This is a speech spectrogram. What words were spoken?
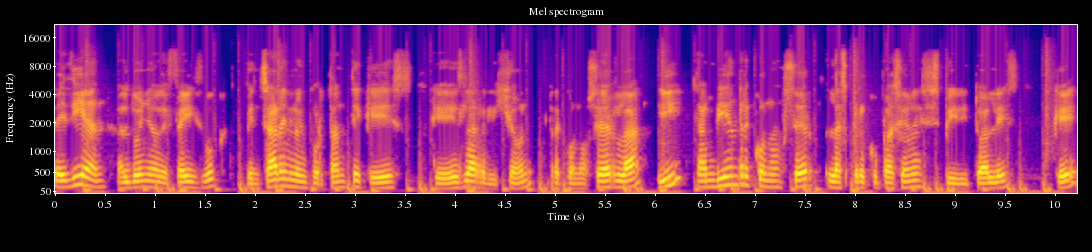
pedían al dueño de Facebook pensar en lo importante que es, que es la religión, reconocerla y también reconocer las preocupaciones espirituales que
